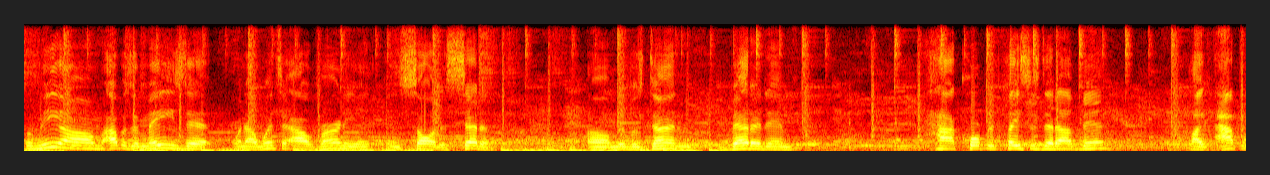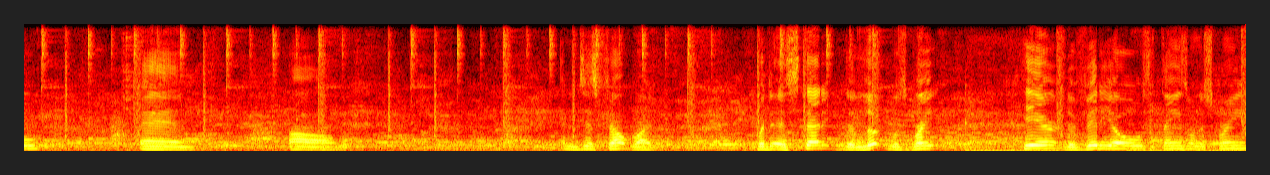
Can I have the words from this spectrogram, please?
For me, um, I was amazed that when I went to Alvernia and, and saw the setup, um, it was done better than high corporate places that I've been, like Apple, and um, and it just felt right. But the aesthetic, the look was great. Here, the videos, the things on the screen,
